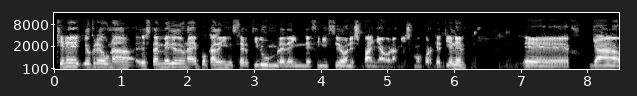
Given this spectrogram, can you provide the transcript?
tiene, yo creo, una, está en medio de una época de incertidumbre, de indefinición España ahora mismo, porque tiene eh, ya,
